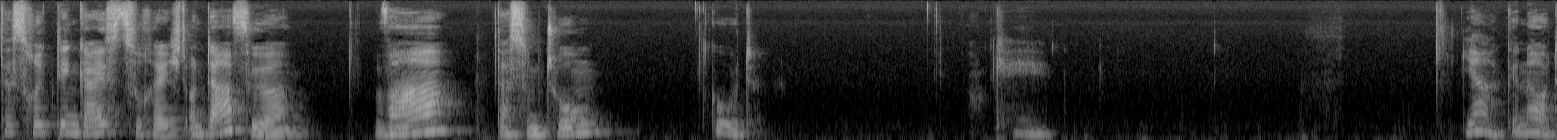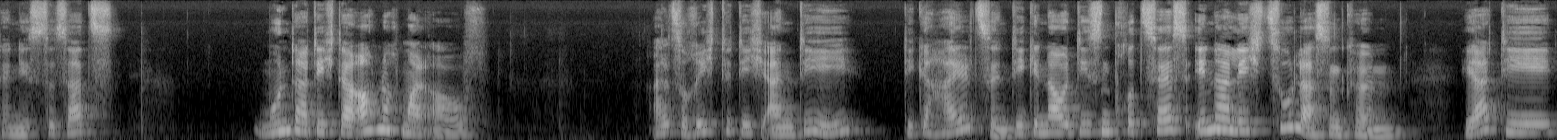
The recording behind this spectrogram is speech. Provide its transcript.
das rückt den Geist zurecht. Und dafür war das Symptom gut. Okay. Ja, genau. Der nächste Satz muntert dich da auch nochmal auf. Also richte dich an die, die geheilt sind, die genau diesen Prozess innerlich zulassen können. Ja, die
